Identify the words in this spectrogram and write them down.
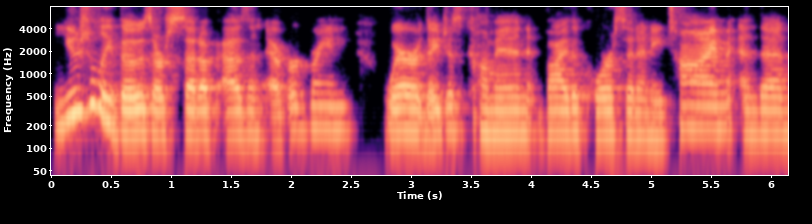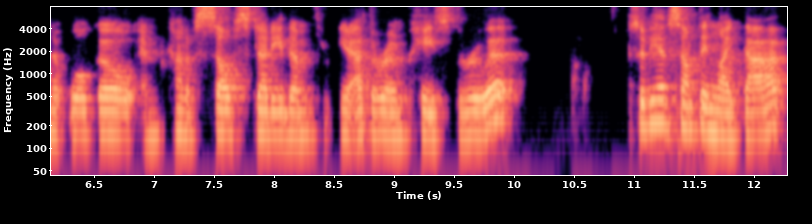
usually those are set up as an evergreen where they just come in buy the course at any time and then we'll go and kind of self study them you know, at their own pace through it. So if you have something like that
